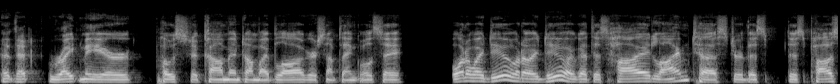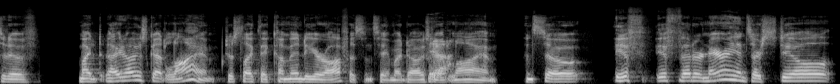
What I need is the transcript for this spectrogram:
uh, that write me or post a comment on my blog or something will say, "What do I do? What do I do? I've got this high Lyme test or this this positive. My my dog's got Lyme." Just like they come into your office and say, "My dog's yeah. got Lyme." And so, if if veterinarians are still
